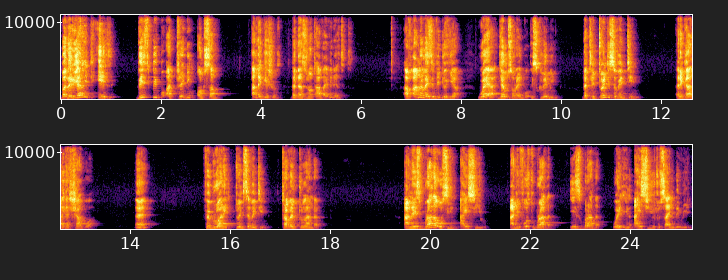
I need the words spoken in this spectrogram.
But the reality is, these people are trading on some allegations that does not have evidences. I've analyzed a video here where James Orengo is claiming that in 2017, Rigathi Gachagua, eh, February 2017, traveled to London. And his brother was in ICU. And he forced brother, his brother while in ICU to sign the will.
